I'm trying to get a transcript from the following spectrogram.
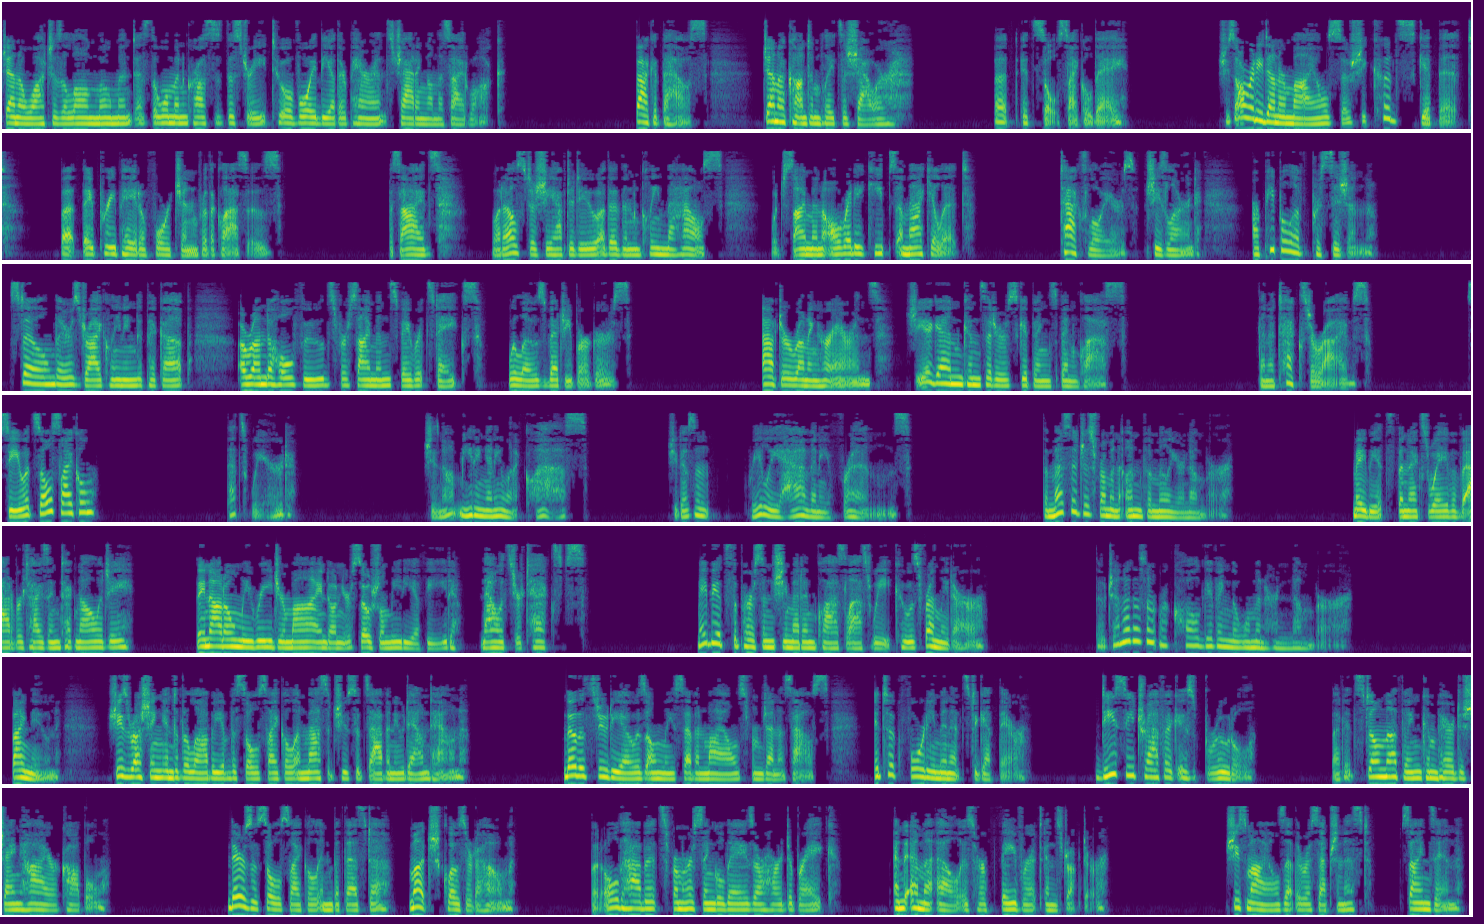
Jenna watches a long moment as the woman crosses the street to avoid the other parents chatting on the sidewalk. Back at the house, Jenna contemplates a shower. But it's Soul Cycle Day. She's already done her miles, so she could skip it, but they prepaid a fortune for the classes. Besides, what else does she have to do other than clean the house, which Simon already keeps immaculate? Tax lawyers, she's learned, are people of precision. Still, there's dry cleaning to pick up, a run to Whole Foods for Simon's favorite steaks, Willow's veggie burgers. After running her errands, she again considers skipping spin class. Then a text arrives. See you at Soul Cycle. That's weird. She's not meeting anyone at class. She doesn't really have any friends. The message is from an unfamiliar number. Maybe it's the next wave of advertising technology. They not only read your mind on your social media feed, now it's your texts. Maybe it's the person she met in class last week who was friendly to her. Though Jenna doesn't recall giving the woman her number. By noon, she's rushing into the lobby of the Soul Cycle on Massachusetts Avenue downtown. Though the studio is only seven miles from Jenna's house, it took 40 minutes to get there. DC traffic is brutal, but it's still nothing compared to Shanghai or Kabul. There's a Soul Cycle in Bethesda, much closer to home but old habits from her single days are hard to break, and Emma L. is her favorite instructor. She smiles at the receptionist, signs in.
